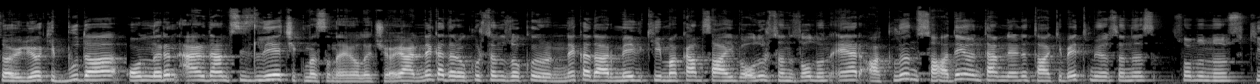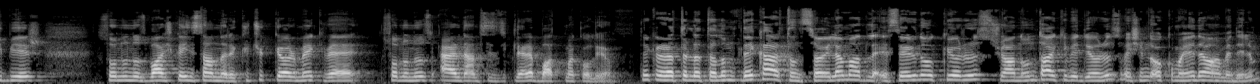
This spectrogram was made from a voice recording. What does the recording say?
söylüyor ki bu da onların erdemsizliğe çıkmasına yol açıyor. Yani ne kadar okursanız okuyun, ne kadar mevki, makam sahibi olursanız olun eğer aklın sade yöntemlerini takip etmiyorsanız sonunuz kibir, Sonunuz başka insanları küçük görmek ve sonunuz erdemsizliklere batmak oluyor. Tekrar hatırlatalım. Descartes'in Söylem adlı eserini okuyoruz. Şu an onu takip ediyoruz ve şimdi okumaya devam edelim.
